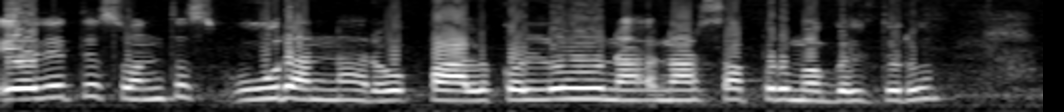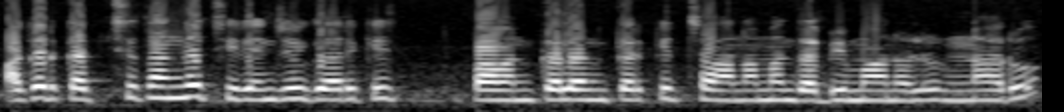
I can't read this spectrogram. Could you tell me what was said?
ఏదైతే సొంత ఊరు అన్నారో పాలకొల్లు న- నర్సాపురం మొగులుతురు అక్కడ ఖచ్చితంగా చిరంజీవి గారికి పవన్ కళ్యాణ్ గారికి చాలా మంది అభిమానులు ఉన్నారు.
